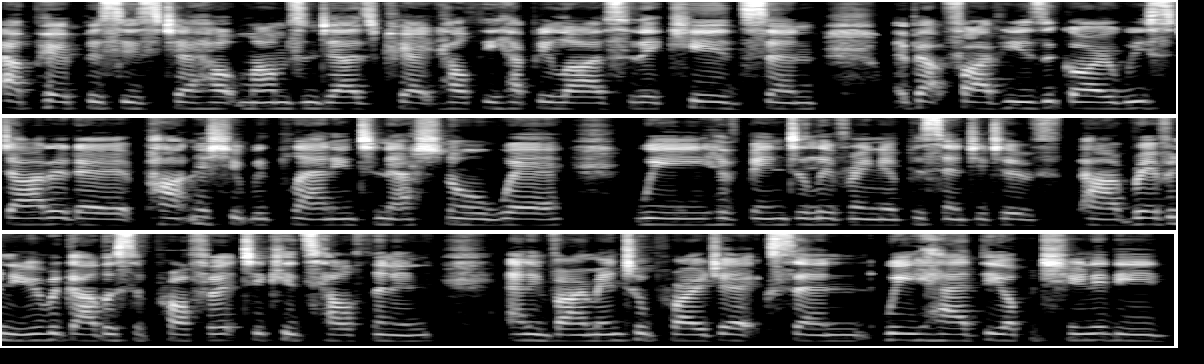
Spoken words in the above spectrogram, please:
our purpose is to help mums and dads create healthy, happy lives for their kids. And about five years ago, we started a partnership with Plan International where we have been delivering a percentage of uh, revenue, regardless of profit, to kids' health and, and environmental projects. And we had the opportunity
